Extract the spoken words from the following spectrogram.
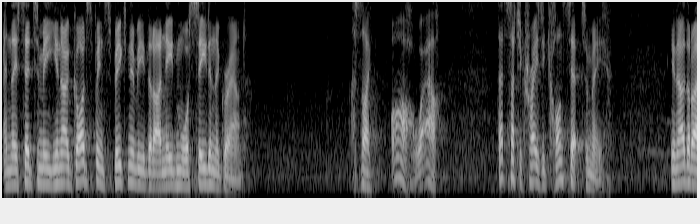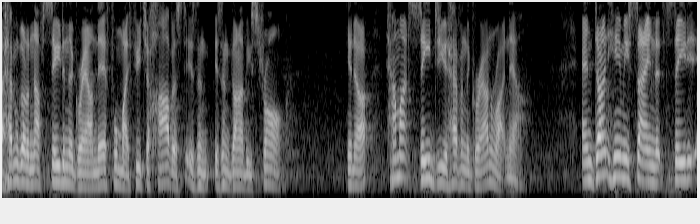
and they said to me, You know, God's been speaking to me that I need more seed in the ground. I was like, Oh, wow. That's such a crazy concept to me you know, that I haven't got enough seed in the ground, therefore my future harvest isn't, isn't going to be strong. You know, how much seed do you have in the ground right now? And don't hear me saying that seed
